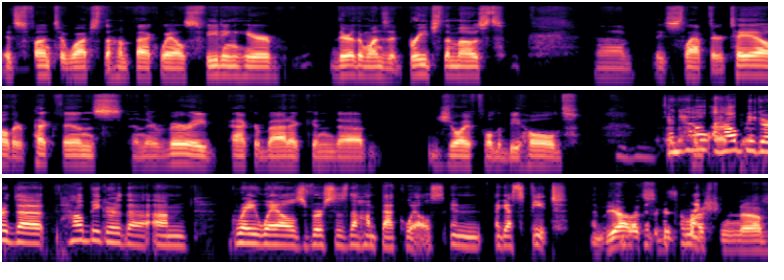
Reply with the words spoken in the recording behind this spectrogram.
it's fun to watch the humpback whales feeding here. They're the ones that breach the most. Uh, they slap their tail, their pec fins, and they're very acrobatic and uh, joyful to behold. Mhm. Uh, and how how whale. big are the how big are the um gray whales versus the humpback whales in I guess feet? Yeah, that's a good what's the length? question. Um,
